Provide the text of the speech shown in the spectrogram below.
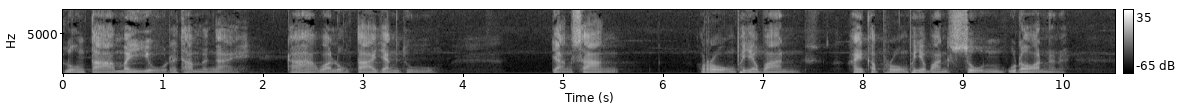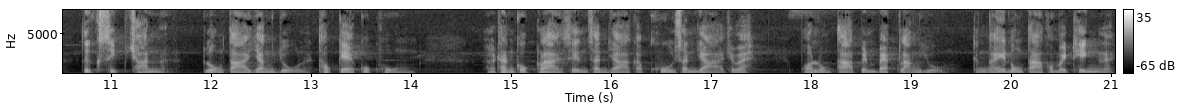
หลวงตาไม่อยู่จะทำยังไง ถ้าหากว่าหลวงตายังอยู่ อย่างสร้างโรงพยาบาล ให้กับโรงพยาบาลศูนย์อุดรนนะตึกสิบชั้นหลวงตายังอยู่นะเท่าแก่กุ๊กหงท่านก็กล้าเซ็นสัญญากับคู่สัญญาใช่ไหมเพราะหลวงตาเป็นแบ็คหลังอยู่ ถึงไงหลวงตาก็ไม่ทิ้งนะ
